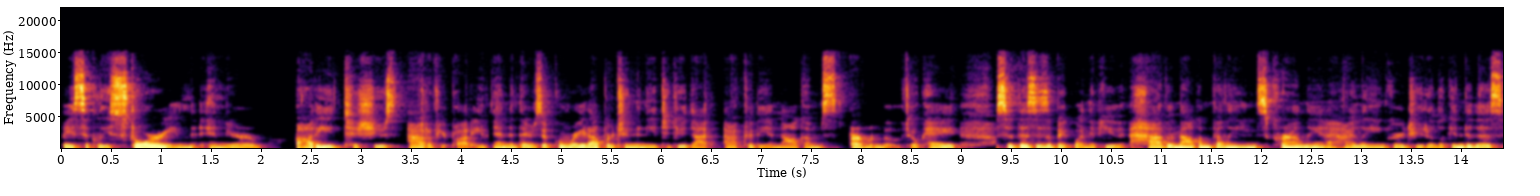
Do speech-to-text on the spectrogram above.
basically storing in your body tissues out of your body. And there's a great opportunity to do that after the amalgams are removed. Okay. So, this is a big one. If you have amalgam fillings currently, I highly encourage you to look into this.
